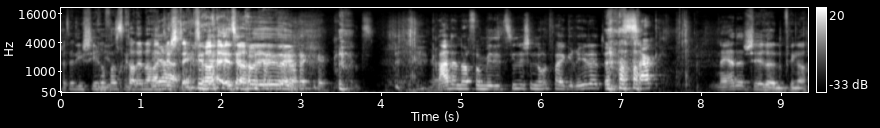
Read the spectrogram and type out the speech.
hat er die Schere fast gerade in der Hand Ja. gesteckt? Alter. gerade noch vom medizinischen Notfall geredet und zack. Naja, das Schere in den Finger.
